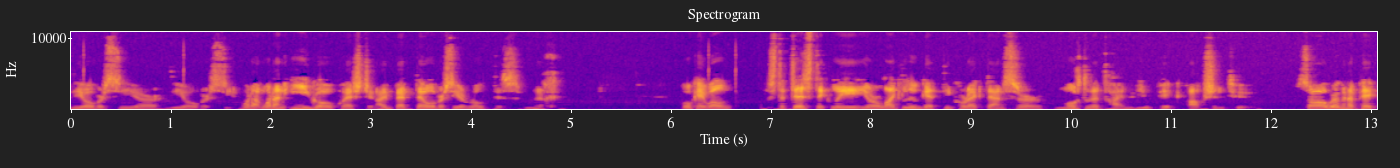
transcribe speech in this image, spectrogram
the overseer, the overseer. What a, what an ego question. I bet the overseer wrote this. Ugh. Okay, well, statistically, you're likely to get the correct answer most of the time if you pick option two. So we're gonna pick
